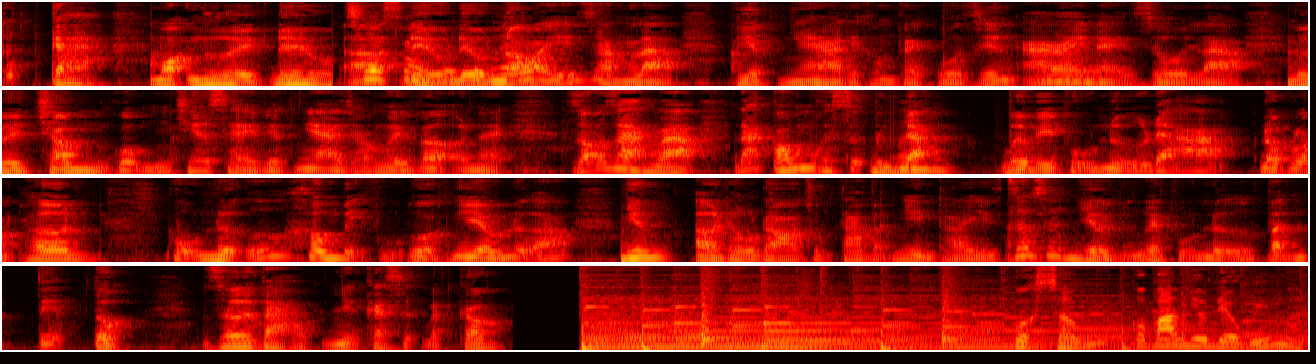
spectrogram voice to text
tất cả mọi người đều uh, đều đều nói rằng là việc nhà thì không phải của riêng ai vâng. này, rồi là người chồng cũng chia sẻ việc nhà cho người vợ này. Rõ ràng là đã có một cái sự bình đẳng vâng. bởi vì phụ nữ đã độc lập hơn. Phụ nữ không bị phụ thuộc nhiều nữa nhưng ở đâu đó chúng ta vẫn nhìn thấy rất rất nhiều những người phụ nữ vẫn tiếp tục rơi vào những cái sự bất công. Cuộc sống có bao nhiêu điều bí mật?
